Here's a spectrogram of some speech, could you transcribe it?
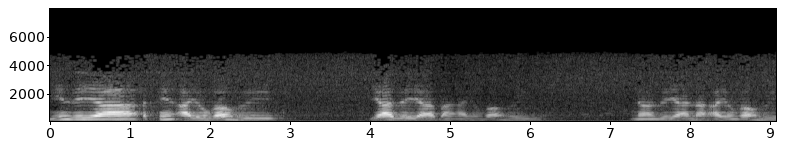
မြင်စရာအသင်အာယုံကောင်းတွေရစရာဗံအာယုံကောင်းတွေနာစရာနာအာယုံကောင်းတွေ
